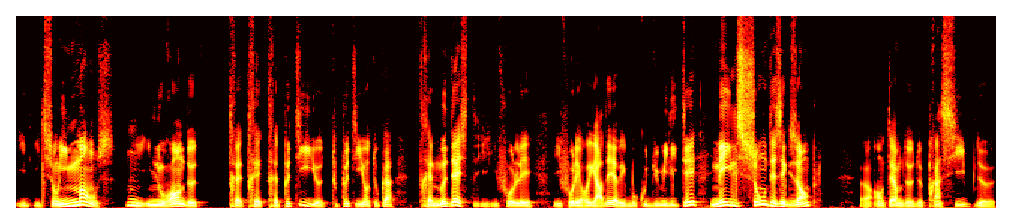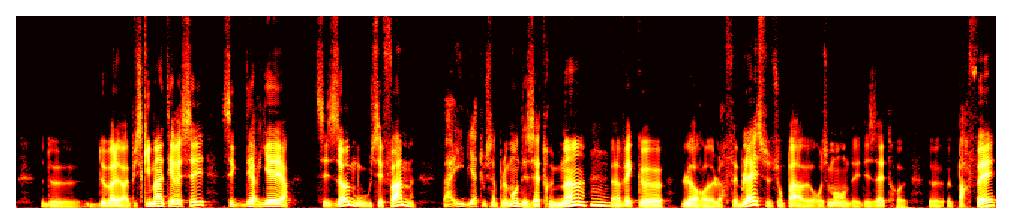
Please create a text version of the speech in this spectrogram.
ils, sont immenses. Hmm. Ils, nous rendent très, très, très petits, euh, tout petits en tout cas, très modestes. Il faut les, il faut les regarder avec beaucoup d'humilité, mais ils sont des exemples euh, en termes de, principes, de, de, valeurs. Et puis ce qui m'a intéressé, c'est que derrière ces hommes ou ces femmes, bah, il y a tout simplement des êtres humains hmm. avec euh, leurs faiblesses. Ce ne sont pas heureusement des, êtres parfaits,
